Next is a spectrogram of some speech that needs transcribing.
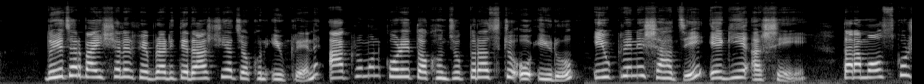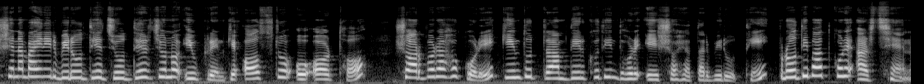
দু হাজার বাইশ সালের ফেব্রুয়ারিতে রাশিয়া যখন ইউক্রেন আক্রমণ করে, তখন যুক্তরাষ্ট্র ও ইউরোপ ইউক্রেনের সাহায্যে এগিয়ে আসে। তারা মস্কোর সেনাবাহিনীর বিরুদ্ধে যুদ্ধের জন্য ইউক্রেনকে অস্ত্র ও অর্থ সরবরাহ করে, কিন্তু ট্রাম্প দীর্ঘদিন ধরে এই সহায়তার বিরুদ্ধে প্রতিবাদ করে আসছেন।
